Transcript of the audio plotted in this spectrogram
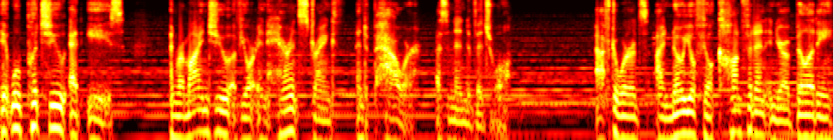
It will put you at ease and remind you of your inherent strength and power as an individual. Afterwards, I know you'll feel confident in your ability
